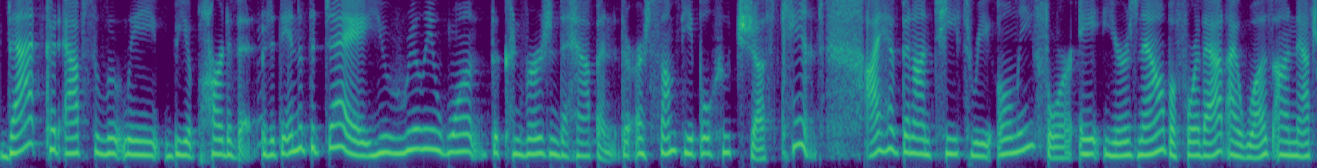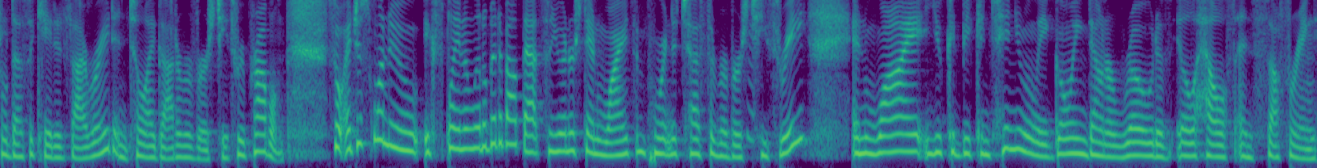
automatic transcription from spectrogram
that could absolutely be a part of it. But at the end of the day, you really want the conversion to happen. There are some people who just can't. I have been on T3 only for eight years now. Before that, I was on natural natural desiccated thyroid until I got a reverse T3 problem. So I just want to explain a little bit about that so you understand why it's important to test the reverse T3 and why you could be continually going down a road of ill health and suffering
